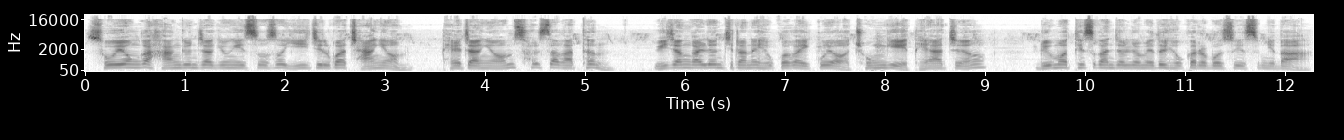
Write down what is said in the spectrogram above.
소염과 항균 작용이 있어서 이질과 장염, 대장염, 설사 같은 위장 관련 질환에 효과가 있고요. 종기, 대하증, 류머티스 관절염에도 효과를 볼 수 있습니다.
